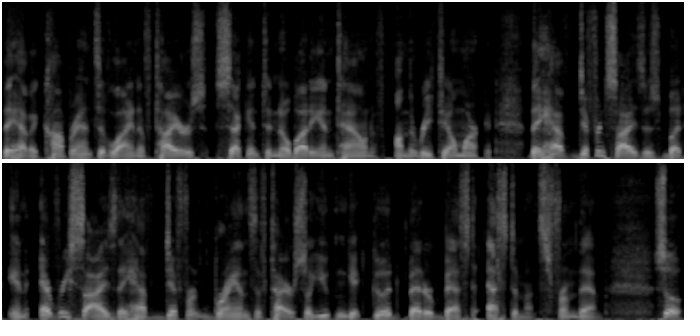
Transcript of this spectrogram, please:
They have a comprehensive line of tires, second to nobody in town on the retail market. They have different sizes, but in every size, they have different brands of tires, so you can get good, better, best estimates from them. So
